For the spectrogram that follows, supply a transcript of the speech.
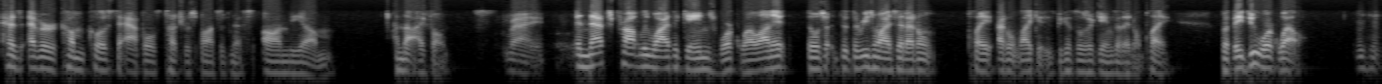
has ever come close to Apple's touch responsiveness on the um on the iPhone. Right. And that's probably why the games work well on it. Those are the, the reason why I said I don't play I don't like it is because those are games that I don't play. But they do work well. Mhm.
